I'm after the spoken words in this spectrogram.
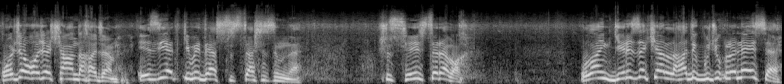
koca koca çan takacağım. Eziyet gibi ders taşısınlar. Şu seyislere bak. Ulan gerizekalı hadi gücükle neyse.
